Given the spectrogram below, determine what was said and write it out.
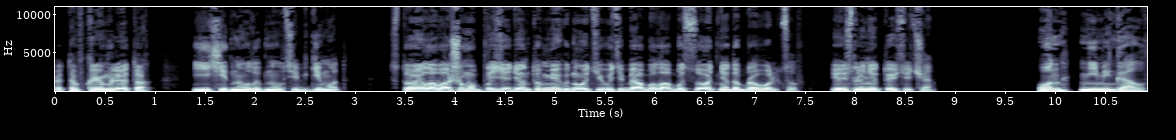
«Это в Кремле-то?» — ехидно улыбнулся бегемот. Стоило вашему президенту мигнуть, и у тебя была бы сотня добровольцев, если не тысяча». Он не мигал.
